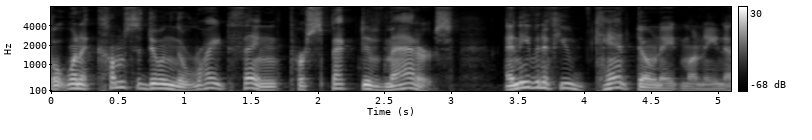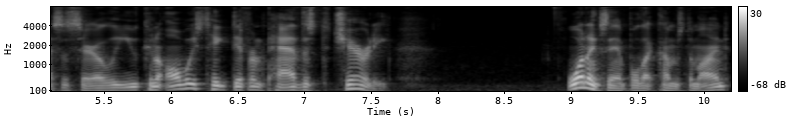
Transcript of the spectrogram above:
But when it comes to doing the right thing, perspective matters. And even if you can't donate money necessarily, you can always take different paths to charity. One example that comes to mind,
